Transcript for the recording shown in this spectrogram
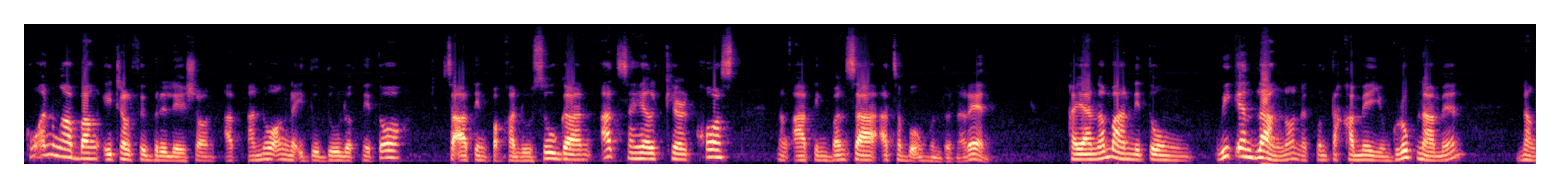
kung ano nga bang atrial fibrillation at ano ang naidudulot nito sa ating pangkalusugan at sa healthcare cost ng ating bansa at sa buong mundo na rin. Kaya naman nitong weekend lang, no, nagpunta kami yung group namin ng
